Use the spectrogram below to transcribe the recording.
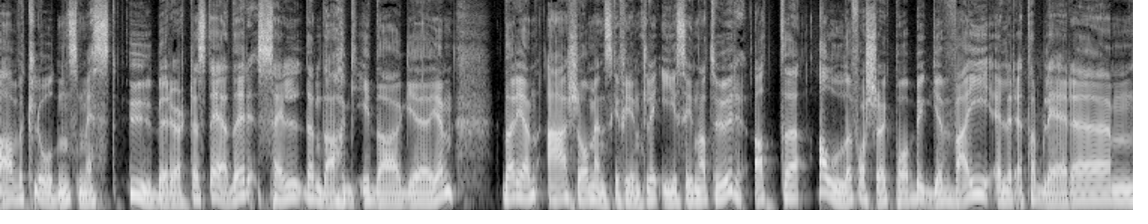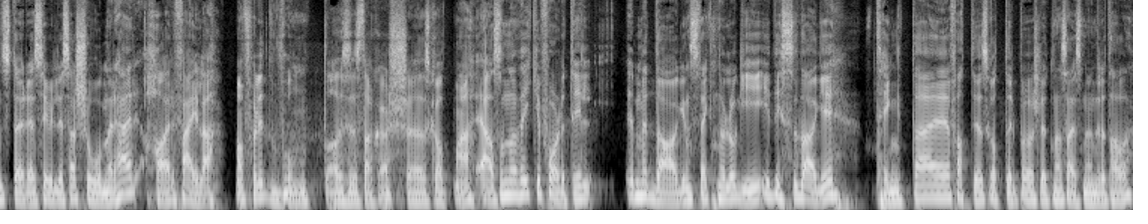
av klodens mest uberørte steder, selv den dag i dag, eh, Jim. Darien er så menneskefiendtlig i sin natur at alle forsøk på å bygge vei eller etablere større sivilisasjoner her, har feila. Man får litt vondt av disse stakkars skottene. Ja, altså Når vi ikke får det til med dagens teknologi i disse dager Tenk deg fattige skotter på slutten av 1600-tallet.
